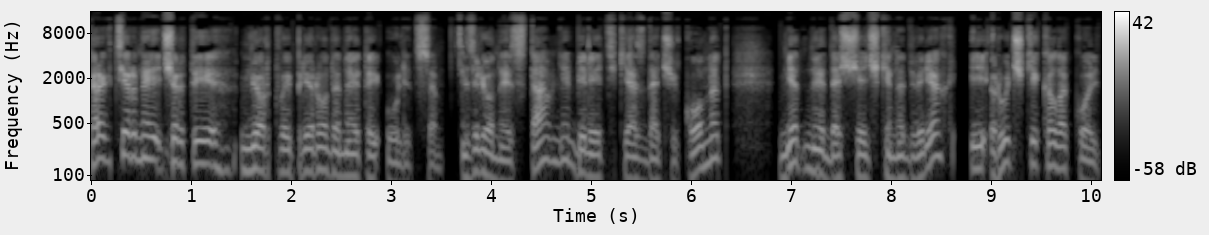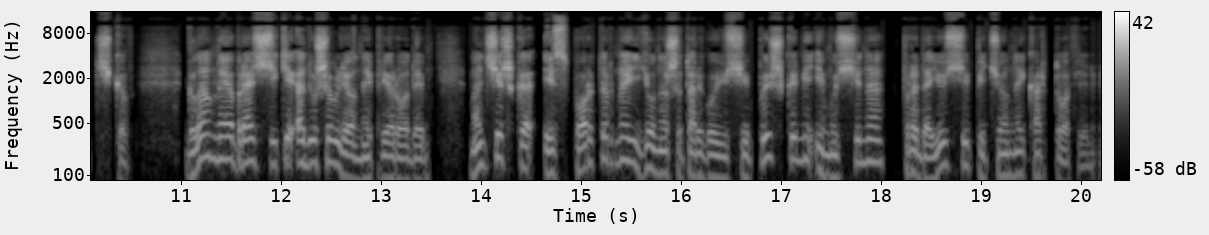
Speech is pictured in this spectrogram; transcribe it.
Характерные черты мертвой природы на этой улице. Зеленые ставни, билетики о сдаче комнат, медные дощечки на дверях и ручки колокольчиков. Главные образчики одушевленной природы. Мальчишка из портерной, юноша, торгующий пышками, и мужчина, продающий печеный картофель.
